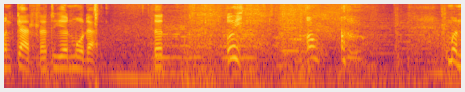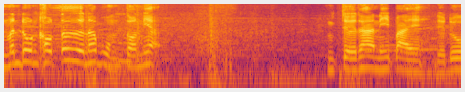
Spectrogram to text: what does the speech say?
มันกัดสะเทือนหมดอะแต่เอ้ย เอ้า เหมือนมันโดนเคาน์เตอร์นะผมตอนเนี้ยเจอท่านี้ไป เดี๋ยวดู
